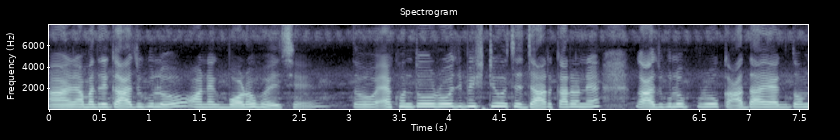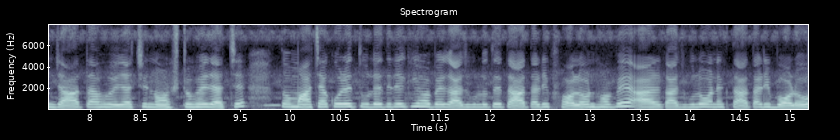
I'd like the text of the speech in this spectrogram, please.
আর আমাদের গাছগুলো অনেক বড় হয়েছে। তো এখন তো রোজ বৃষ্টি হচ্ছে, যার কারণে গাছগুলো পুরো কাদায় একদম যা তা হয়ে যাচ্ছে, নষ্ট হয়ে যাচ্ছে। তো মাচা করে তুলে দিলে কি হবে? গাছগুলোতে তাড়াতাড়ি ফলন হবে আর গাছগুলো অনেক তাড়াতাড়ি বড়ও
